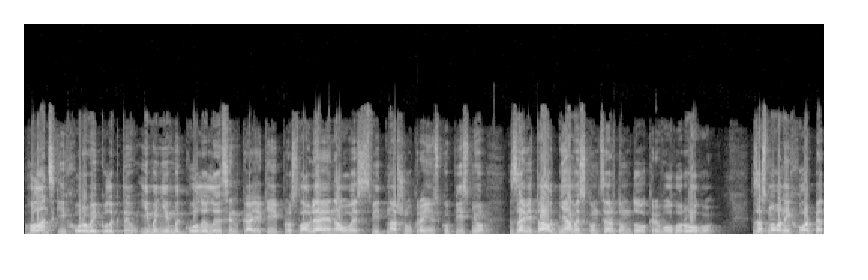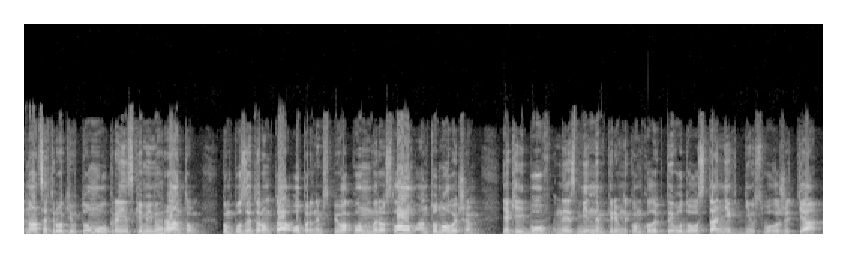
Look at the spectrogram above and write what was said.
Голландський хоровий колектив імені Миколи Лисенка, який прославляє на увесь світ нашу українську пісню, завітав днями з концертом до Кривого Рогу. Заснований хор 15 років тому українським іммігрантом, композитором та оперним співаком Мирославом Антоновичем, який був незмінним керівником колективу до останніх днів свого життя.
